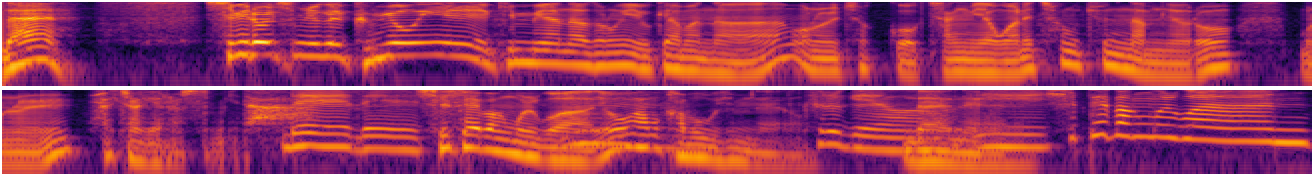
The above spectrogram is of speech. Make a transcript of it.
네. 11월 16일 금요일 김미아 나소롱의 유쾌한 만남 오늘 첫 곡 장미여관의 청춘 남녀로 문을 활짝 열었습니다. 네, 네. 실패 박물관 이거 한번 가보고 싶네요. 그러게요. 네네. 이 실패 박물관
